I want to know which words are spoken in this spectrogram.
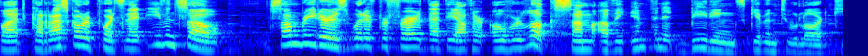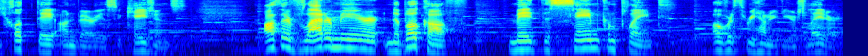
but Carrasco reports that even so, some readers would have preferred that the author overlook some of the infinite beatings given to Lord Quixote on various occasions. Author Vladimir Nabokov made the same complaint over 300 years later.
